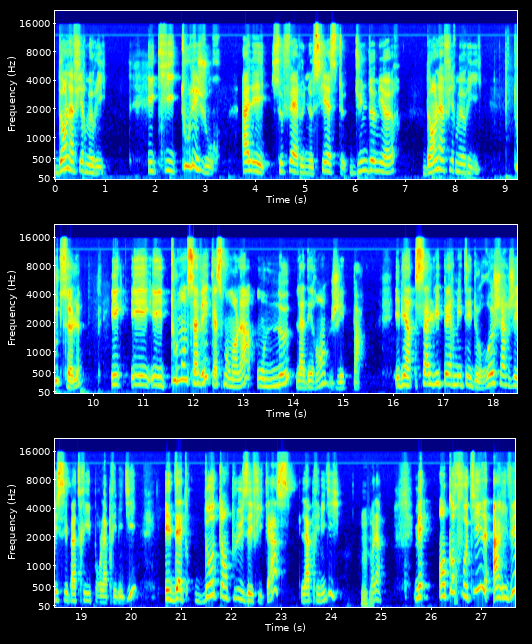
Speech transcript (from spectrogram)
dans l'infirmerie et qui tous les jours allait se faire une sieste d'une demi-heure dans l'infirmerie, toute seule. Et, tout le monde savait qu'à ce moment-là, on ne la dérangeait pas. Eh bien, ça lui permettait de recharger ses batteries pour l'après-midi et d'être d'autant plus efficace l'après-midi. Mhm. Voilà. Mais encore faut-il arriver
